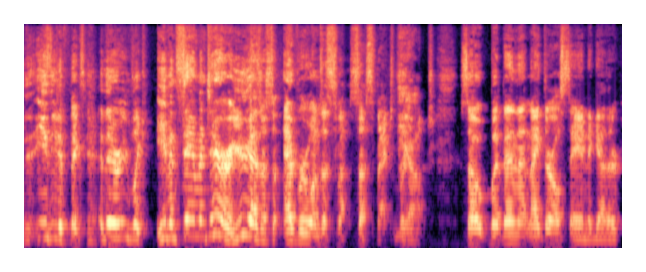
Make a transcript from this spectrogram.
Easy to fix. And they're like, even Sam and Tara, you guys are so. Everyone's a su- suspect, pretty Yeah. much. So, but then that night they're all staying together,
